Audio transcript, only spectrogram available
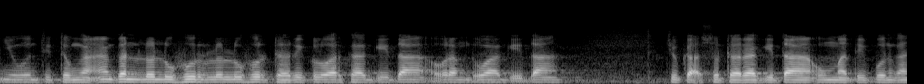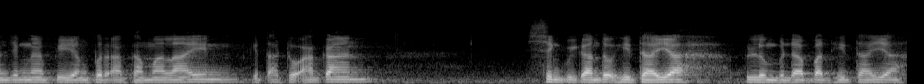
nyuwun didongaaken leluhur-leluhur dari keluarga kita, orang tua kita, juga saudara kita umatipun Kanjeng Nabi yang beragama lain kita doakan sing pikantuk hidayah belum mendapat hidayah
